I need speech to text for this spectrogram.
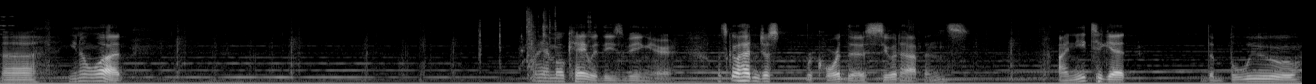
Uh, you know what? I am okay with these being here. Let's go ahead and just record this, see what happens. I need to get the blue,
